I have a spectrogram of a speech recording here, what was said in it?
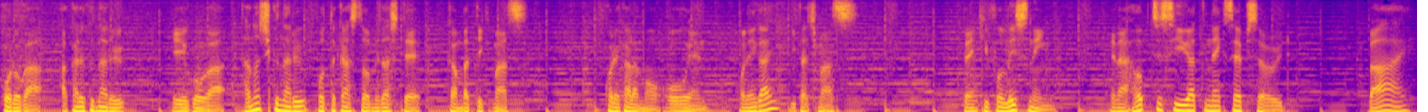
心が明るくなる、英語が楽しくなるポッドキャストを目指して頑張っていきます。これからも応援お願いいたします。Thank you for listening, and I hope to see you at the next episode. Bye.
